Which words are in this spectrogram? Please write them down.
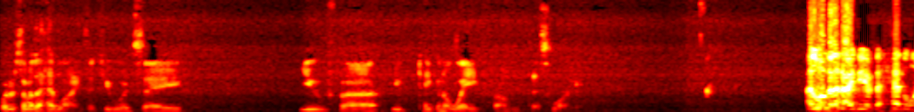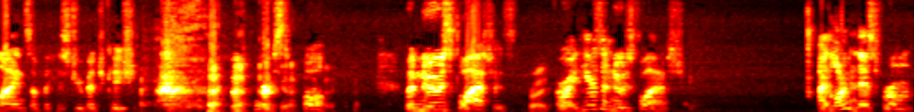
what are some of the headlines that you would say you've uh, you've taken away from this work? I love that idea of the headlines of the history of education. First of all, the news flashes. Right. All right, here's a news flash. I learned this from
